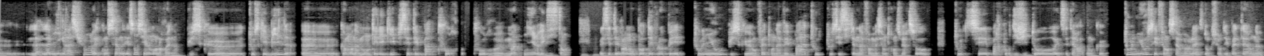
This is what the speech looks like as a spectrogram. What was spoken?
la, la, migration, elle concerne essentiellement le run, puisque euh, tout ce qui est build, euh, comme on a monté l'équipe, c'était pas pour pour euh, maintenir l'existant, mhm. mais c'était vraiment pour développer tout le new, puisque en fait on n'avait pas tous ces systèmes d'information transversaux, tous ces parcours digitaux, etc. Donc tout le new s'est fait en serverless, donc sur des patterns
